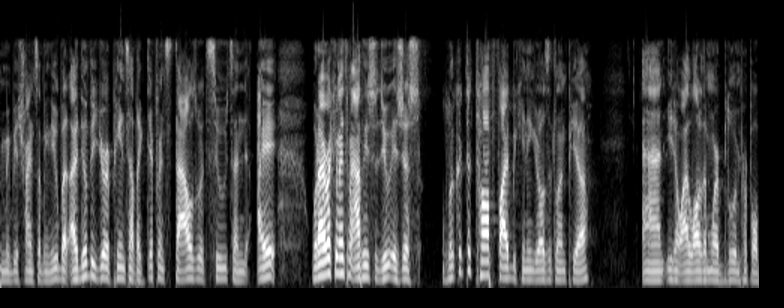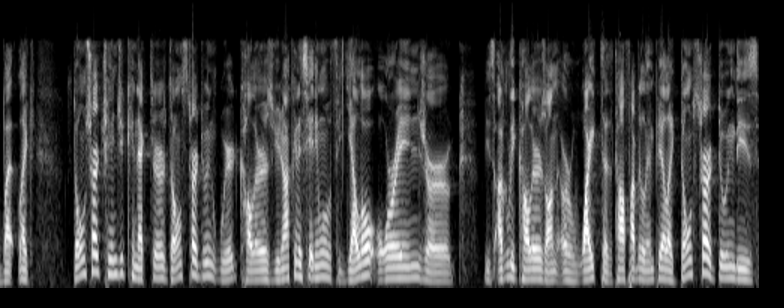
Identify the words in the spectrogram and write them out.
maybe trying something new. But I know the Europeans have like different styles with suits, and I what I recommend to my athletes to do is just look at the top five bikini girls at Olympia, and you know a lot of them wear blue and purple, but like don't start changing connectors, don't start doing weird colors. You're not going to see anyone with yellow, orange, or these ugly colors on or white at the top five Olympia. Like don't start doing these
